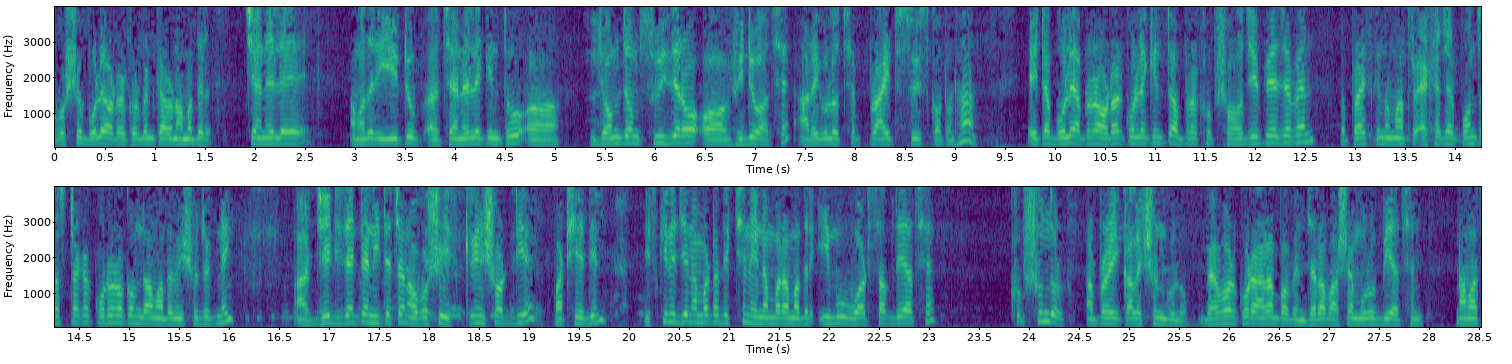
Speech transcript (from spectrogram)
অবশ্যই বলে অর্ডার করবেন, কারণ আমাদের চ্যানেলে আমাদের ইউটিউব চ্যানেলে কিন্তু জমজম সুইজেরও ভিডিও আছে। আর এগুলো হচ্ছে প্রাইট সুইস কটন হ্যাঁ? এটা বলে আপনারা অর্ডার করলে কিন্তু আপনারা খুব সহজেই পেয়ে যাবেন। তো প্রাইস কিন্তু মাত্র এক হাজার পঞ্চাশ টাকা, কোনো রকম দামাদামি সুযোগ নেই। আর যে ডিজাইনটা নিতে চান অবশ্যই স্ক্রিনশট দিয়ে পাঠিয়ে দিন। স্ক্রিনে যে নাম্বারটা দেখছেন, এই নাম্বার আমাদের ইমো হোয়াটসঅ্যাপ দেওয়া আছে। খুব সুন্দর আপনার এই কালেকশনগুলো। ব্যবহার করে আরাম পাবেন। যারা বাসায় মুরব্বী আছেন, নামাজ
